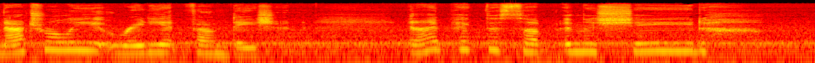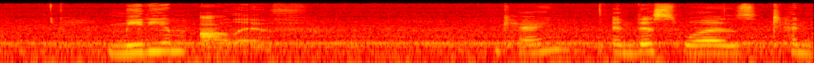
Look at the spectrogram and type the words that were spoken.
Naturally Radiant Foundation. And I picked this up in the shade Medium Olive. Okay, and this was $10.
